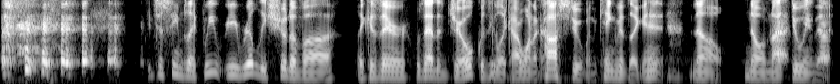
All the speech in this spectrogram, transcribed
It just seems like we, we really should have uh like is there was that a joke? Was he like I want a costume and Kingpin's like eh, no no I'm not doing yeah, that.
